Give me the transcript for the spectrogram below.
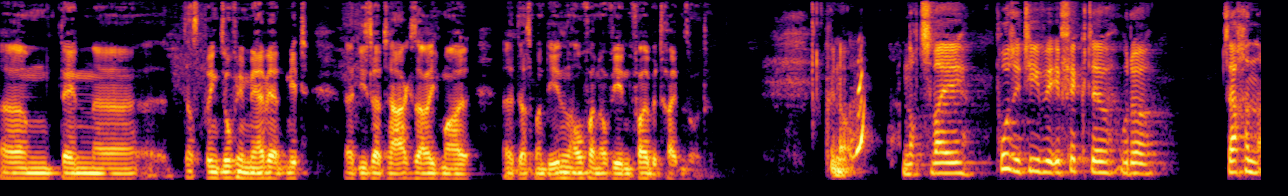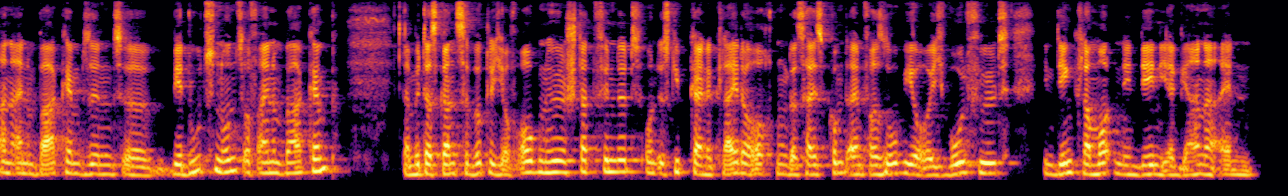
Ähm, denn äh, das bringt so viel Mehrwert mit, äh, dieser Tag, sage ich mal, äh, dass man den Aufwand auf jeden Fall betreiben sollte. Genau. Noch zwei positive Effekte oder Sachen an einem Barcamp sind, äh, wir duzen uns auf einem Barcamp, damit das Ganze wirklich auf Augenhöhe stattfindet und es gibt keine Kleiderordnung. Das heißt, kommt einfach so, wie ihr euch wohlfühlt, in den Klamotten, in denen ihr gerne einen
